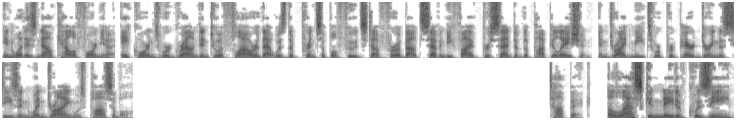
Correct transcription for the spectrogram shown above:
In what is now California, acorns were ground into a flour that was the principal foodstuff for about 75% of the population, and dried meats were prepared during the season when drying was possible. Alaskan native cuisine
